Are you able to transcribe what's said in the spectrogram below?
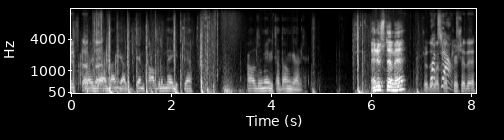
Üst Geldi katta. adam geldi. Cem kaldırmaya git Cem. Kaldırmaya git adam geldi. En üstte mi? Şurada bak Watch bak out. köşede.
